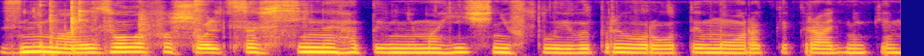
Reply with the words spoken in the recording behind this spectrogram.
Знімає з Олафа Шольца всі негативні магічні впливи, привороти, мороки, крадніки.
